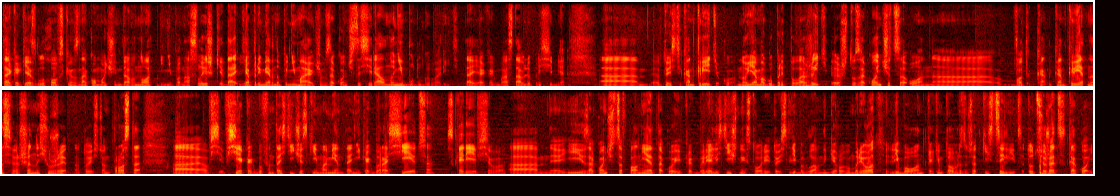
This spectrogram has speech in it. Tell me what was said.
так как я с Глуховским знаком очень давно и не понаслышке, да, я примерно понимаю, чем закончится сериал, но не буду говорить, да, я как бы оставлю при себе. А, то есть конкретику. Но я могу предположить, э, что закончится он а, вот кон- конкретно совершенно сюжетно. То есть он просто а, все, все как бы фантастические моменты, они как бы рассеются, скорее всего, а, и закончится вполне такой как бы реалистичной историей. То есть либо главный герой умрет, либо он каким-то образом все-таки исцелится. Тут сюжет какой?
